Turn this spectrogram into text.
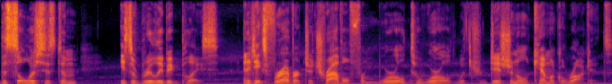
The solar system is a really big place, and it takes forever to travel from world to world with traditional chemical rockets.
